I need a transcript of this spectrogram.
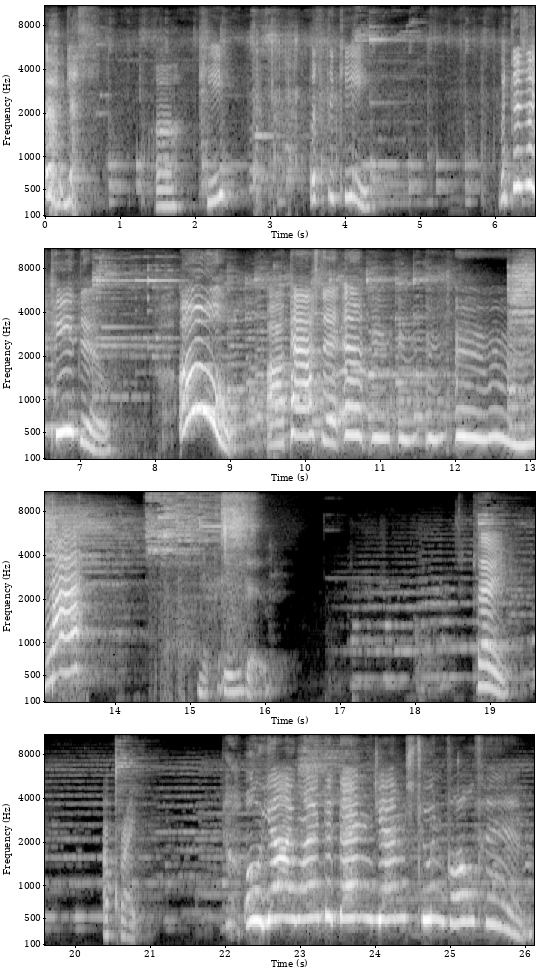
Uh, yes. Uh, key? What's the key? What does the key do? Oh! I passed it. Mm, mm, mm, mm, mm. Ah! Next, here we go. Play. Upright. Oh yeah, I wanted the 10 gems to involve him.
